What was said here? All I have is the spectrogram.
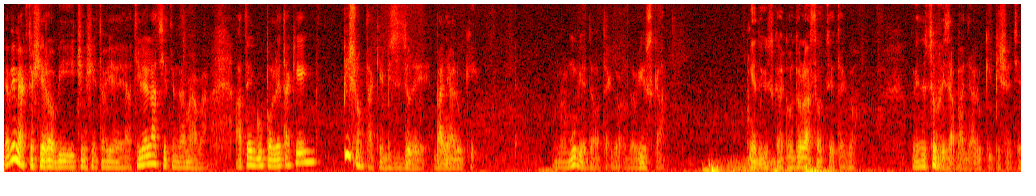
Ja wiem, jak to się robi i czym się to je. Ja tyle lat się tym zamawiam. A te głupole takie piszą takie bzdury, banialuki. No mówię do tego, do Juska. Nie do Juska, tylko do Lasoty tego. Mówię, no co wy za banialuki piszecie?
